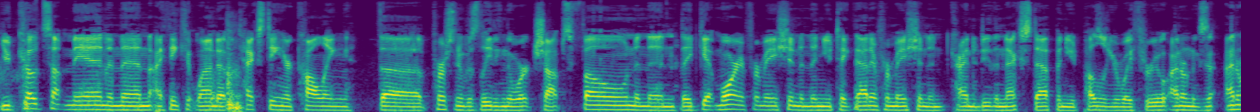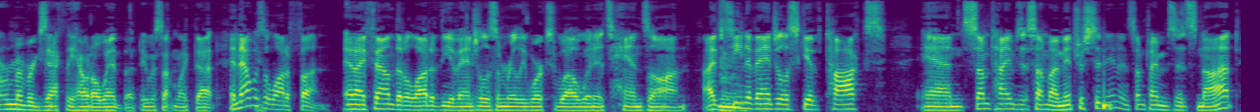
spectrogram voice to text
you'd code something in, and then I think it wound up texting or calling the person who was leading the workshop's phone, and then they'd get more information, and then you take that information and kind of do the next step, and you'd puzzle your way through. I don't exa- I don't remember exactly how it all went, but it was something like that, and that was a lot of fun. And I found that a lot of the evangelism really works well when it's hands on. I've mm. seen evangelists give talks and sometimes it's something I'm interested in, and sometimes it's not.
